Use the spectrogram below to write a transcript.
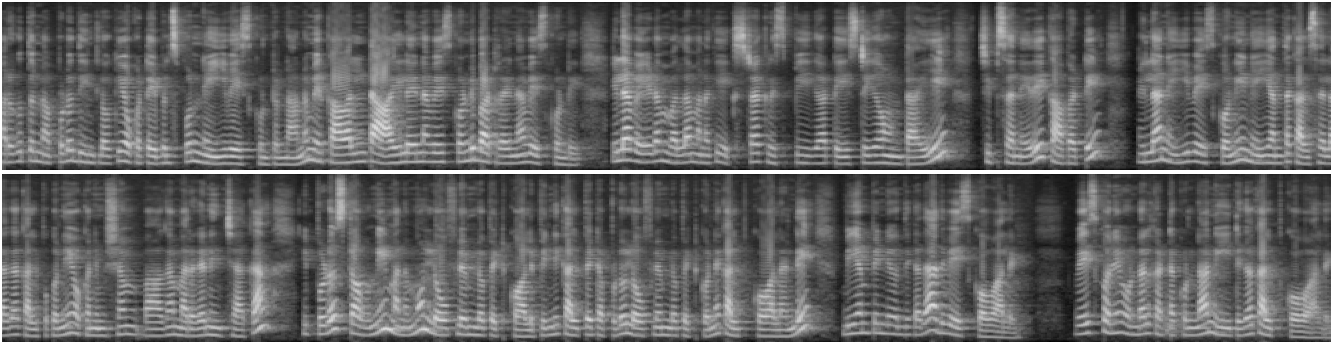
మరుగుతున్నప్పుడు దీంట్లోకి ఒక టేబుల్ స్పూన్ నెయ్యి వేసుకుంటున్నాను. మీరు కావాలంటే ఆయిల్ అయినా వేసుకోండి బటర్ అయినా వేసుకోండి. ఇలా వేయడం వల్ల మనకి ఎక్స్ట్రా క్రిస్పీగా టేస్టీగా ఉంటాయి చిప్స్ అనేది. కాబట్టి ఇలా నెయ్యి వేసుకొని నెయ్యి అంతా కలిసేలాగా కలుపుకొని ఒక నిమిషం బాగా మరగనించాక ఇప్పుడు స్టవ్ని మనము లో ఫ్లేమ్లో పెట్టుకోవాలి. పిండి కలిపేటప్పుడు లో ఫ్లేమ్లో పెట్టుకొని కలుపుకోవాలండి. బియ్యం పిండి ఉంది కదా అది వేసుకోవాలి. వేసుకొని ఉండలు కట్టకుండా నీట్గా కలుపుకోవాలి.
